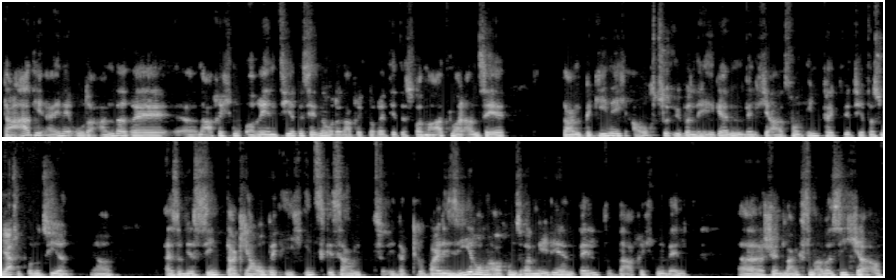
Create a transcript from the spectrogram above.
da die eine oder andere äh, nachrichtenorientierte Sendung oder nachrichtenorientiertes Format mal ansehe, dann beginne ich auch zu überlegen, welche Art von Impact wird hier versucht ja. zu produzieren. Ja. Also wir sind da, glaube ich, insgesamt in der Globalisierung auch unserer Medienwelt und Nachrichtenwelt äh, schön langsam, aber sicher auf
